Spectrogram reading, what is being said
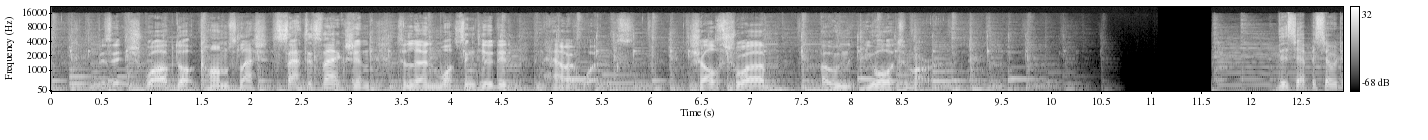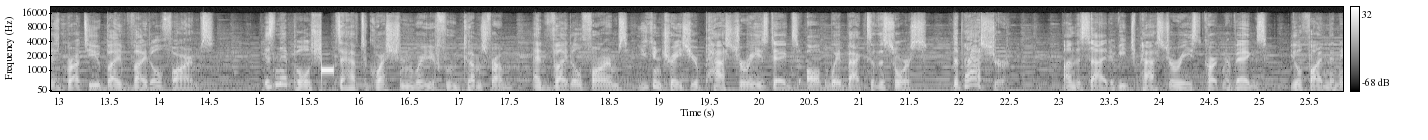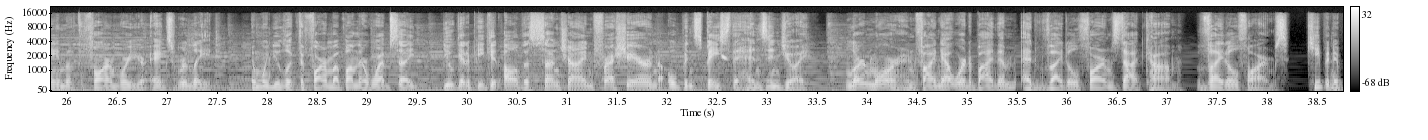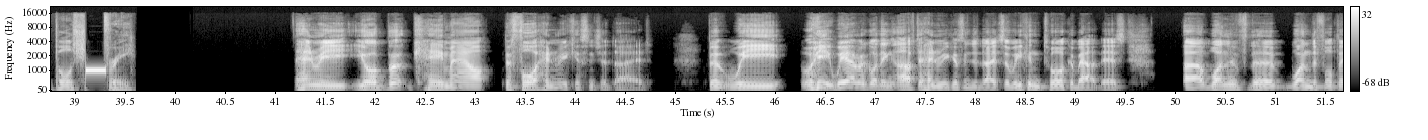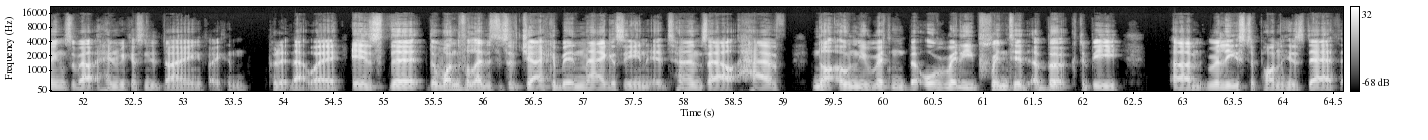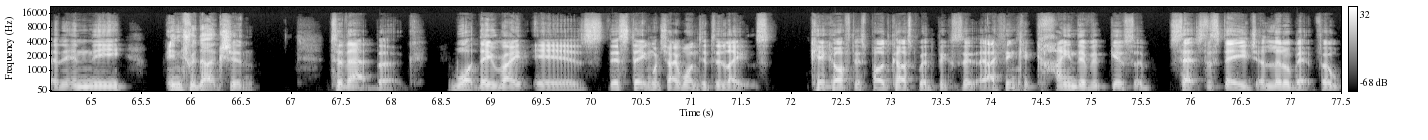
Visit schwab.com slash satisfaction to learn what's included and how it works. Charles Schwab, own your tomorrow. This episode is brought to you by Vital Farms. Isn't it bullshit to have to question where your food comes from? At Vital Farms, you can trace your pasture raised eggs all the way back to the source, the pasture. On the side of each pasture raised carton of eggs, you'll find the name of the farm where your eggs were laid. And when you look the farm up on their website, you'll get a peek at all the sunshine, fresh air, and open space the hens enjoy. Learn more and find out where to buy them at vitalfarms.com. Vital Farms, keeping it bullshit free. Henry, your book came out before Henry Kissinger died, but we we we are recording after Henry Kissinger died, so we can talk about this. Uh, one of the wonderful things about Henry Kissinger dying, if I can put it that way, is that the wonderful editors of Jacobin magazine, it turns out, have not only written but already printed a book to be um, released upon his death. And in the introduction to that book, what they write is this thing which I wanted to like kick off this podcast with because it, I think it kind of gives a, sets the stage a little bit for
